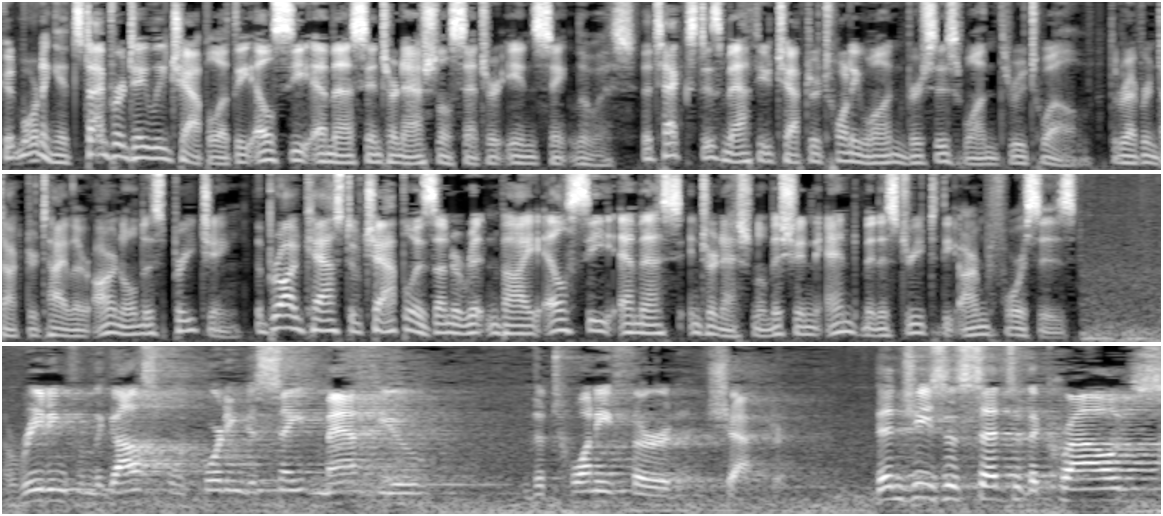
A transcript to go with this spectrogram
Good morning. It's time for Daily Chapel at the LCMS International Center in St. Louis. The text is Matthew chapter 21, verses 1 through 12. The Reverend Dr. Tyler Arnold is preaching. The broadcast of chapel is underwritten by LCMS International Mission and Ministry to the Armed Forces. A reading from the Gospel according to St. Matthew, the 23rd chapter. Then Jesus said to the crowds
